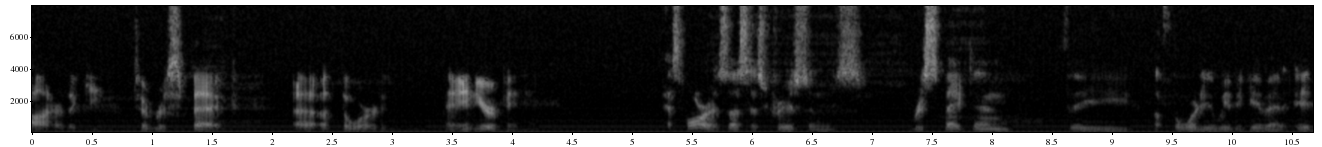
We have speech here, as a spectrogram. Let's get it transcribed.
honor the king, to respect uh, authority, in- in your opinion? As far as us as Christians, respecting the authority that we've been given, it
